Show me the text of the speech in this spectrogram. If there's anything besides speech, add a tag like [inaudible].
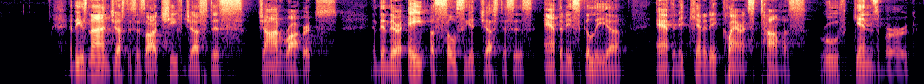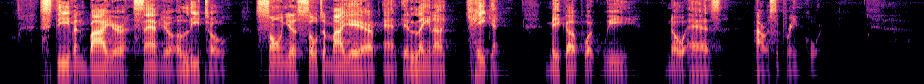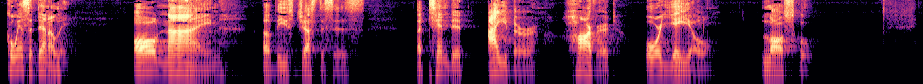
And these nine justices are Chief Justice John Roberts, and then there are eight associate justices Anthony Scalia, Anthony Kennedy, Clarence Thomas, Ruth Ginsburg, Stephen Breyer, Samuel Alito, Sonia Sotomayor, and Elena Kagan make up what we know as our Supreme Court. Coincidentally, all nine of these justices attended either Harvard or Yale Law School.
